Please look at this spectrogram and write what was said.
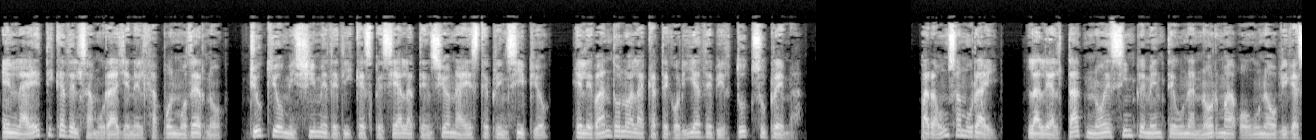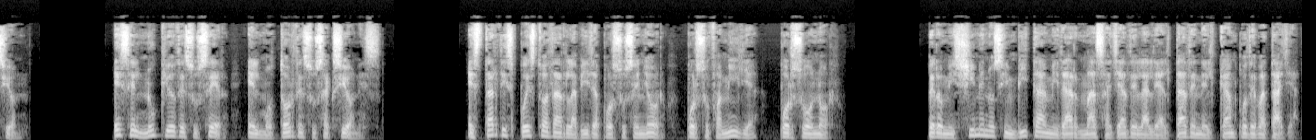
En la ética del samurái en el Japón moderno, Yukio Mishime dedica especial atención a este principio, elevándolo a la categoría de virtud suprema. Para un samurái, la lealtad no es simplemente una norma o una obligación. Es el núcleo de su ser, el motor de sus acciones. Estar dispuesto a dar la vida por su Señor, por su familia, por su honor. Pero Mishime nos invita a mirar más allá de la lealtad en el campo de batalla.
